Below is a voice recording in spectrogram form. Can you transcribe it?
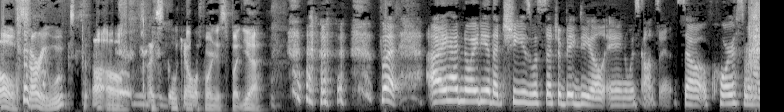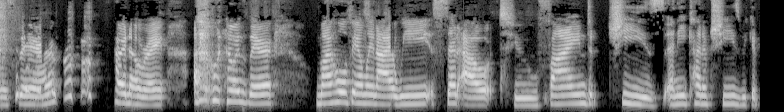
Oh, sorry. Whoops. Uh oh. I stole California's, but yeah. but I had no idea that cheese was such a big deal in Wisconsin. So, of course, when I was there, I know, right? when I was there, my whole family and I, we set out to find cheese, any kind of cheese we could,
